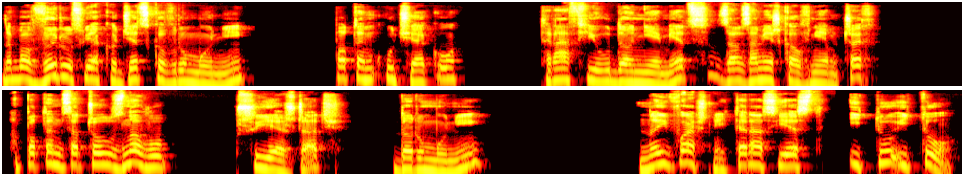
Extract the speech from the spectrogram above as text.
No bo wyrósł jako dziecko w Rumunii, potem uciekł, trafił do Niemiec, zamieszkał w Niemczech, a potem zaczął znowu przyjeżdżać do Rumunii. No i właśnie, teraz jest i tu, i tu.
